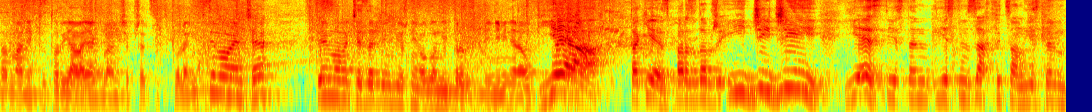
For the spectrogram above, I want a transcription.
normalnie tutoriala, jak broni się przed Sixpoolem. I w tym momencie, w tym momencie zerdlingi już nie mogą nic zrobić w linii minerałów. Yeah! Tak jest, bardzo dobrze i GG! Jest, jestem, jestem zachwycony, jestem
